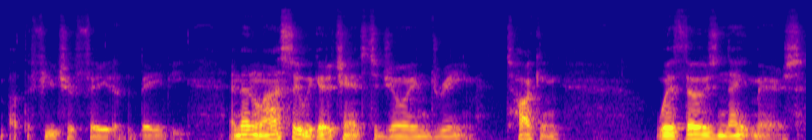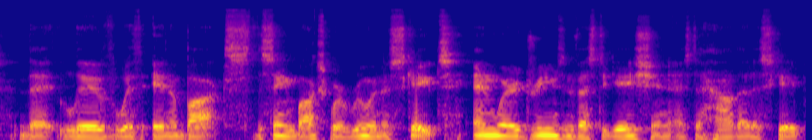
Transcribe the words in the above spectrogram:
about the future fate of the baby. And then lastly, we get a chance to join Dream, talking with those nightmares that live within a box, the same box where Ruin escaped, and where Dream's investigation as to how that escape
